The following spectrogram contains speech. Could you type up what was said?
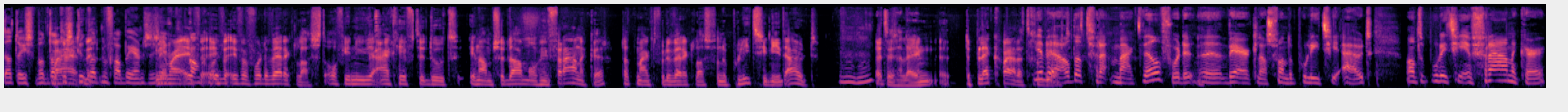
Dat is, want dat is natuurlijk wat mevrouw Bernsen zegt. Nee, maar even, even, even, voor de werklast. Of je nu je aangifte doet in Amsterdam of in Franeker... dat maakt voor de werklast van de politie niet uit. Mm Het is alleen eh, de plek waar het gebeurt. Jawel, dat maakt wel voor de uh, werklast van de politie uit. Want de politie in Franeker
